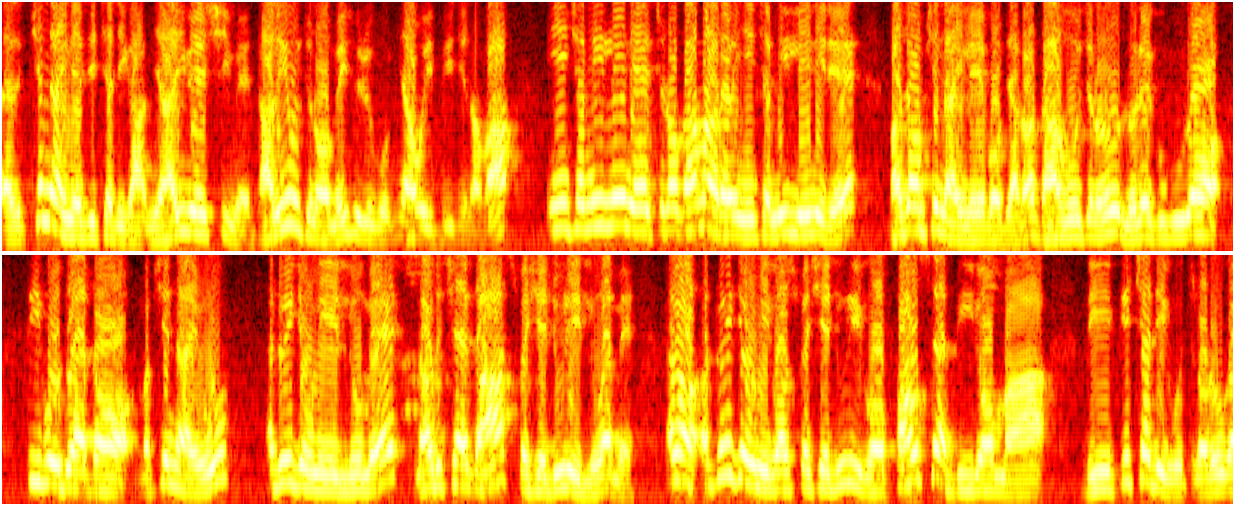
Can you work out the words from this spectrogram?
အဲဖြစ်နိုင်တဲ့ပြစ်ချက်တွေကအများကြီးပဲရှိမယ်ဒါလေးကိုကျွန်တော်မိတ်ဆွေတို့ကိုမျှဝေပေးချင်တာပါ အင်ဂျင်ချက်မီးလင်းတယ်ကျွန်တော်ကားမှာတော့အင်ဂျင်ချက်မီးလင်းနေတယ်ဘာကြောင့်ဖြစ်နိုင်လဲပေါ့ဗျာနော်ဒါကိုကျွန်တော်တို့လွယ်လွယ်ကူကူတော့သိဖို့အတွက်တော့မဖြစ်နိုင်ဘူးအတွေ့အကြုံတွေလိုမယ်နောက်တစ်ချက်က special do တွေလိုအပ်မယ်အဲ့တော့အတွေ့အကြုံတွေက special do တွေကပေါင်းဆက်ပြီးတော့မှဒီပြစ်ချက်တွေကိုကျွန်တော်တို့က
